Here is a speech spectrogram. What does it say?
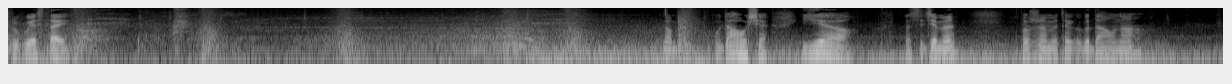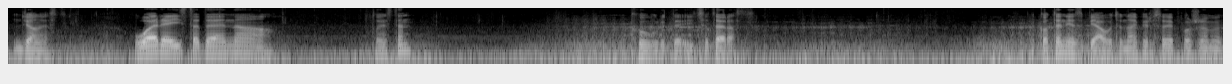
Spróbuję z tej. Dobra, udało się. Yeah! Teraz idziemy. Pożemy tego downa. Gdzie on jest? Where is the DNA? To jest ten? Kurde, i co teraz? Tylko ten jest biały, to najpierw sobie pożemy...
